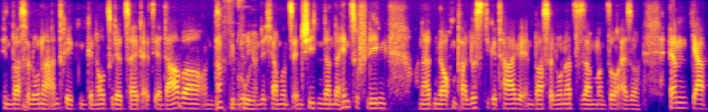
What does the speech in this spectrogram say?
in Barcelona antreten, genau zu der Zeit, als er da war. Und Ach, cool. und ich haben uns entschieden, dann dahin zu fliegen. Und hatten wir auch ein paar lustige Tage in Barcelona zusammen und so. Also ähm, ja,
